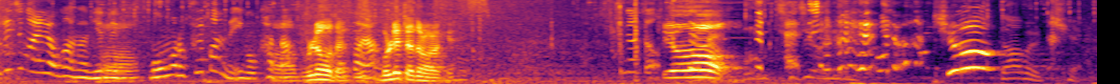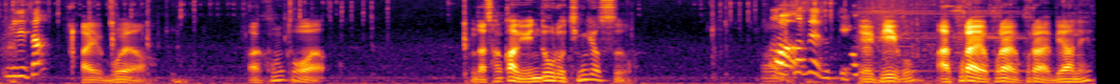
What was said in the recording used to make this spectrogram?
프리징 하려고 하면 얘네 어. 몸으로 풀 건데 이거 가자. 아 물려도 갈돼 거야? 물릴 때 들어갈게. 뛰어 뛰어 밀자. 아이 뭐야 아 컴퓨터가 나 잠깐 윈도우로 튕겼어 어, 터지해줄게. 여기 비고 아 구라야 구라야 구라야 미안해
